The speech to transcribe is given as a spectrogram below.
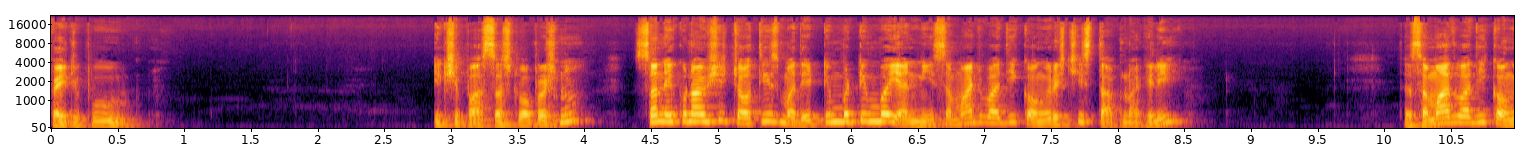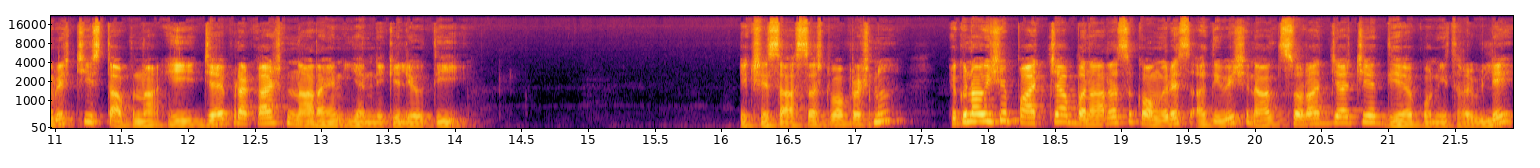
फैजपूर. एकशे पासष्टवा प्रश्न. सन एकोणावीसशे चौतीसमध्ये टिंबटिंब यांनी समाजवादी काँग्रेसची स्थापना केली. तर समाजवादी काँग्रेसची स्थापना ही जयप्रकाश नारायण यांनी केली होती. एकशे सहासष्टवा प्रश्न. एकोणावीसशे पाचच्या बनारस काँग्रेस अधिवेशनात स्वराज्याचे ध्येय कोणी ठरविले?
